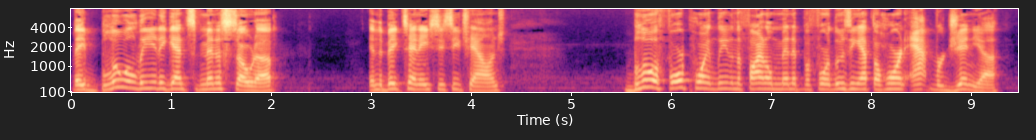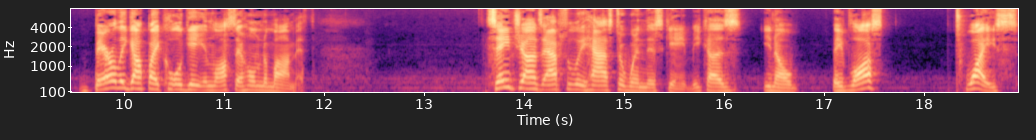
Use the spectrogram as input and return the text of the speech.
they blew a lead against Minnesota in the Big Ten ACC Challenge, blew a four point lead in the final minute before losing at the horn at Virginia, barely got by Colgate and lost at home to Monmouth. St. John's absolutely has to win this game because, you know, they've lost twice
